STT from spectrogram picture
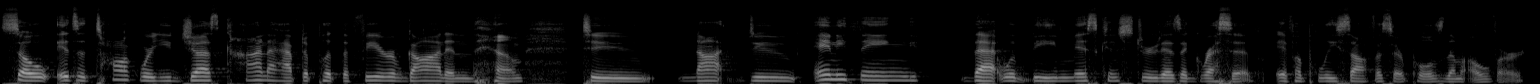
so it's a talk where you just kind of have to put the fear of God in them to not do anything that would be misconstrued as aggressive if a police officer pulls them over.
